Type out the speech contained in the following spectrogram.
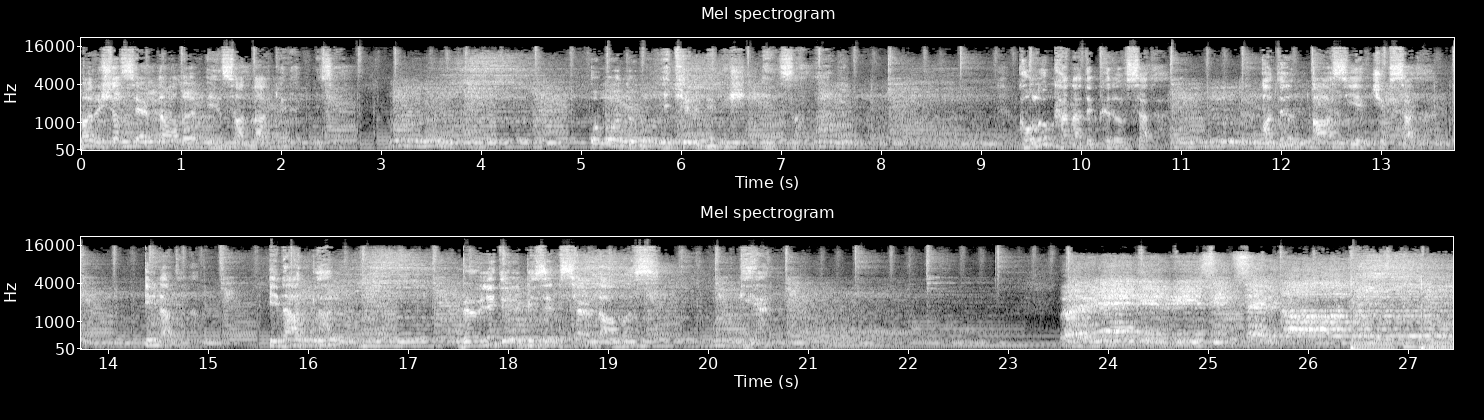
Barışa sevdalı insanlar gerek bize. Umudunu yitirmemiş insanlar. Kolu kanadı kırılsa da, adı Asiye çıksa da, inadına, inatla, böyledir bizim sevdamız diyen. you.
